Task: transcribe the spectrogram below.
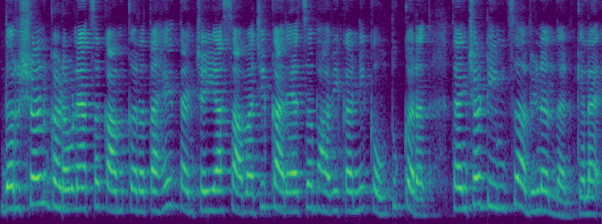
दर्शन घडवण्याचं काम करत आहे. त्यांच्या या सामाजिक कार्याचं भाविकांनी कौतुक करत त्यांच्या टीमचं अभिनंदन केलंय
